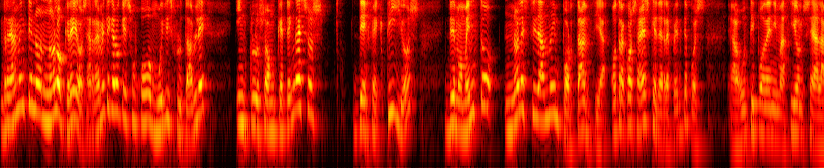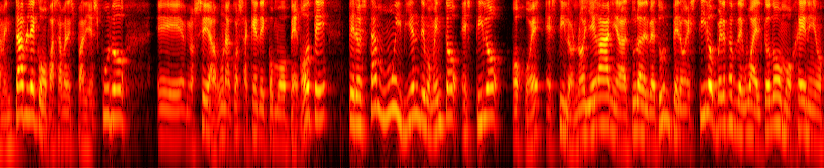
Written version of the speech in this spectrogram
realmente no, no lo creo. O sea, realmente creo que es un juego muy disfrutable. Incluso aunque tenga esos defectillos, de momento no le estoy dando importancia. Otra cosa es que de repente, pues, algún tipo de animación sea lamentable, como pasaba en Espada y Escudo, eh, no sé, alguna cosa quede como pegote, pero está muy bien de momento, estilo, ojo, eh, estilo, no llega ni a la altura del Betún, pero estilo Breath of the Wild, todo homogéneo,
